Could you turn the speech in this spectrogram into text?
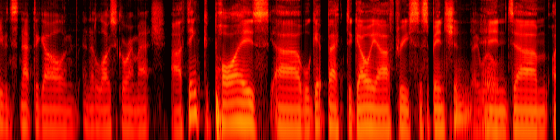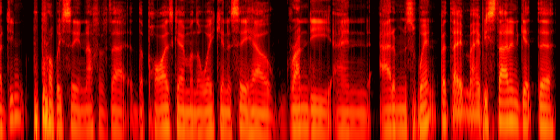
even snapped a goal in, in a low scoring match. I think Pies uh, will get back to Goey after his suspension, They will. and um, I didn't probably see enough of that the Pies game on the weekend to see how Grundy and Adams went, but they may be starting to get the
